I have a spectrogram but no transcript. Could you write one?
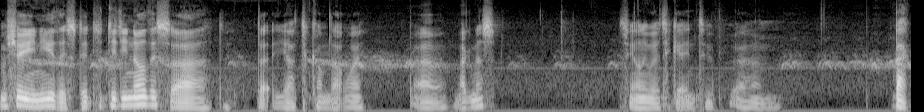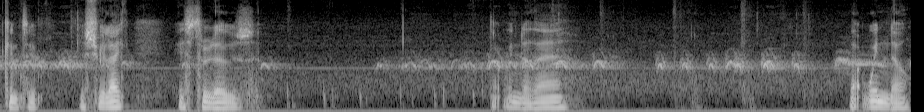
I'm sure you knew this. Did you, did you know this? Uh, that you had to come that way, uh, Magnus. It's the only way to get into um, back into Mystery Lake is through those that window there. That window.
